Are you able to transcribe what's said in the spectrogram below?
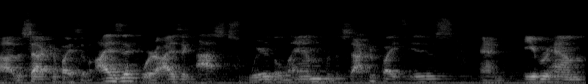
uh, the sacrifice of Isaac, where Isaac asks where the lamb for the sacrifice is, and Abraham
